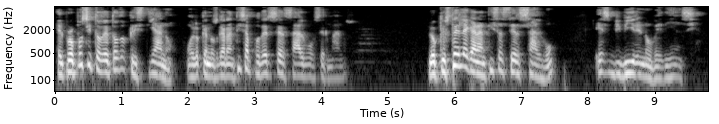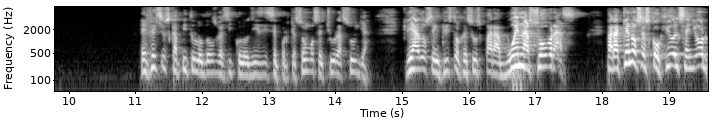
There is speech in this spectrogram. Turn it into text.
El propósito de todo cristiano, o lo que nos garantiza poder ser salvos, hermanos, lo que usted le garantiza ser salvo es vivir en obediencia. Efesios capítulo 2, versículo 10 dice, porque somos hechura suya, criados en Cristo Jesús para buenas obras. ¿Para qué nos escogió el Señor?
